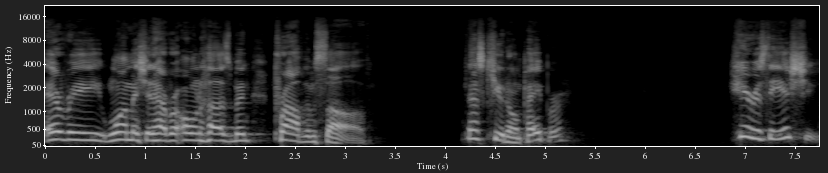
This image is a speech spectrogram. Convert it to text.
Every woman should have her own husband. Problem solved. That's cute on paper. Here is the issue.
